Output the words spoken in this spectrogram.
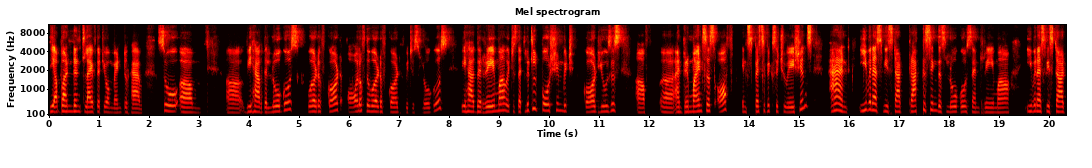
the abundant life that you're meant to have. So um, uh, we have the logos word of god all of the word of god which is logos. We have the rhema which is that little portion which god uses uh, uh, and reminds us of in specific situations. And even as we start practicing this logos and rhema even as we start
